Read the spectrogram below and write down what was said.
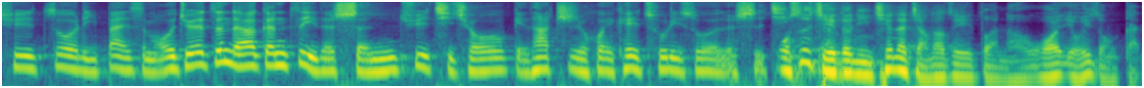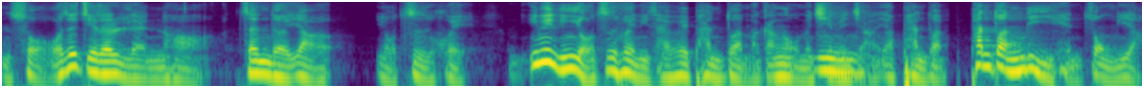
去做礼拜什么。我觉得真的要跟自己的神去祈求，给他智慧，可以处理所有的事情。我是觉得你现在讲到这一段呢，我有一种感受，我是觉得人哈。真的要有智慧，因为你有智慧，你才会判断嘛。刚刚我们前面讲要判断，判断力很重要。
